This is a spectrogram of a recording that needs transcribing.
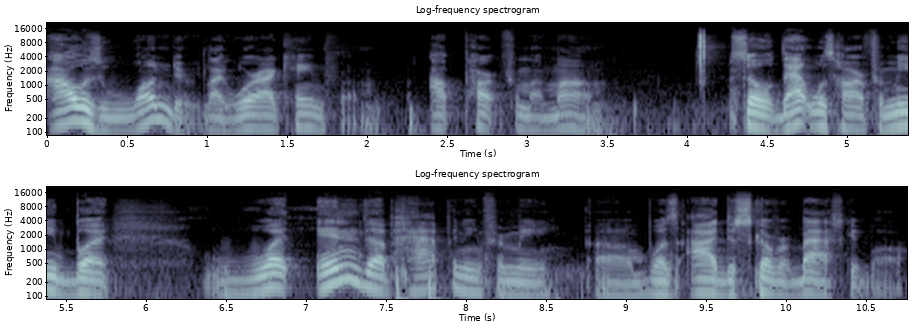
I always wondered like where I came from, apart from my mom. So that was hard for me. But what ended up happening for me um, was I discovered basketball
